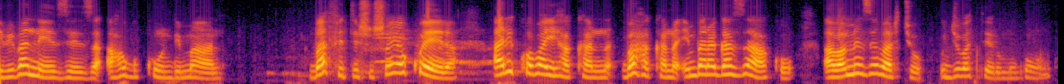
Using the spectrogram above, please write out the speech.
ibibanezeza aho gukunda imana. Bafite ishusho yo kwera ariko bahakana imbaraga zako abameze batyo ujye ubatera umugongo.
